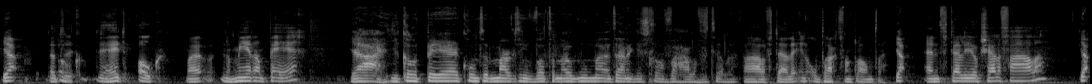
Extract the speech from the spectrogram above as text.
Ja, dat, ook. dat heet ook. Maar nog meer dan PR? Ja, je kan het PR, content marketing, wat dan ook noemen. Maar uiteindelijk is het gewoon verhalen vertellen. Verhalen vertellen in opdracht van klanten. Ja. En vertellen je ook zelf verhalen? Ja,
